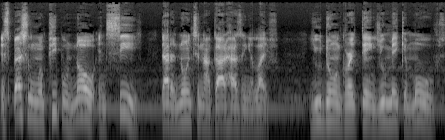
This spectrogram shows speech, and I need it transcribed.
Especially when people know and see that anointing that God has in your life. You doing great things. You making moves.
